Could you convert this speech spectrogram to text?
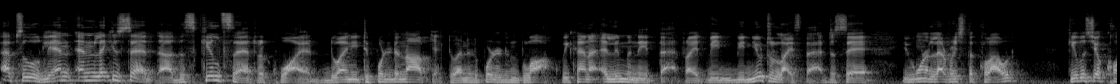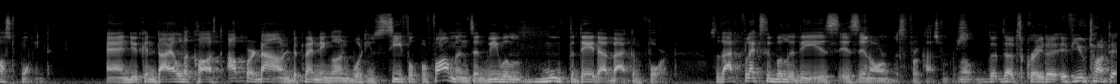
Absolutely, and, and like you said, uh, the skill set required, do I need to put it in object? Do I need to put it in block? We kind of eliminate that, right? We, we neutralize that to say, you want to leverage the cloud? Give us your cost point. And you can dial the cost up or down depending on what you see for performance, and we will move the data back and forth. So that flexibility is, is enormous for customers. Well, th that's great. Uh, if you talk to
